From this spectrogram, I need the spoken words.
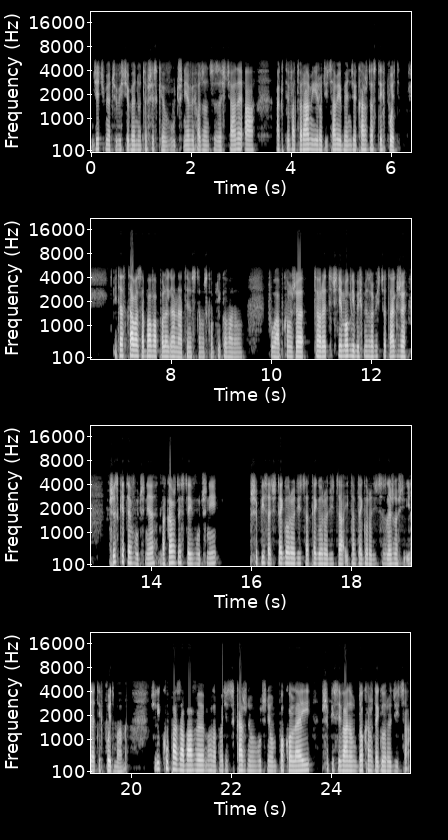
Dziećmi oczywiście będą te wszystkie włócznie wychodzące ze ściany, a aktywatorami i rodzicami będzie każda z tych płyt. I ta cała zabawa polega na tym, z tą skomplikowaną pułapką, że teoretycznie moglibyśmy zrobić to tak, że wszystkie te włócznie, dla każdej z tej włóczni przypisać tego rodzica, tego rodzica i tamtego rodzica, w zależności ile tych płyt mamy. Czyli kupa zabawy, można powiedzieć, z każdą włócznią po kolei, przypisywaną do każdego rodzica.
